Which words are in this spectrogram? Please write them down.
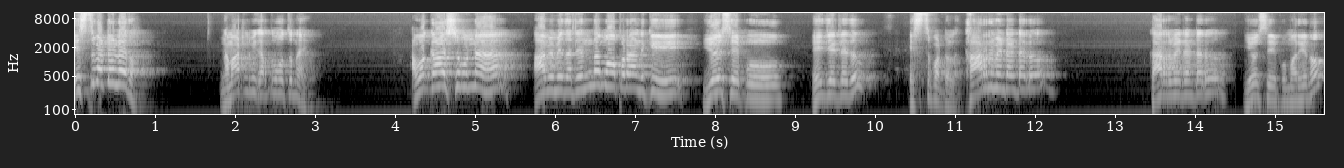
ఇష్టపడడం లేదు. నా మాటలు మీకు అర్థమవుతున్నాయి? అవకాశం ఉన్న ఆమె మీద నింద మోపడానికి యోసేపు ఏం చేయట్లేదు? ఇష్టపడడం లేదు. కారణం ఏంటంటారు? కారణం ఏంటంటారు? యోసేపు మరియను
